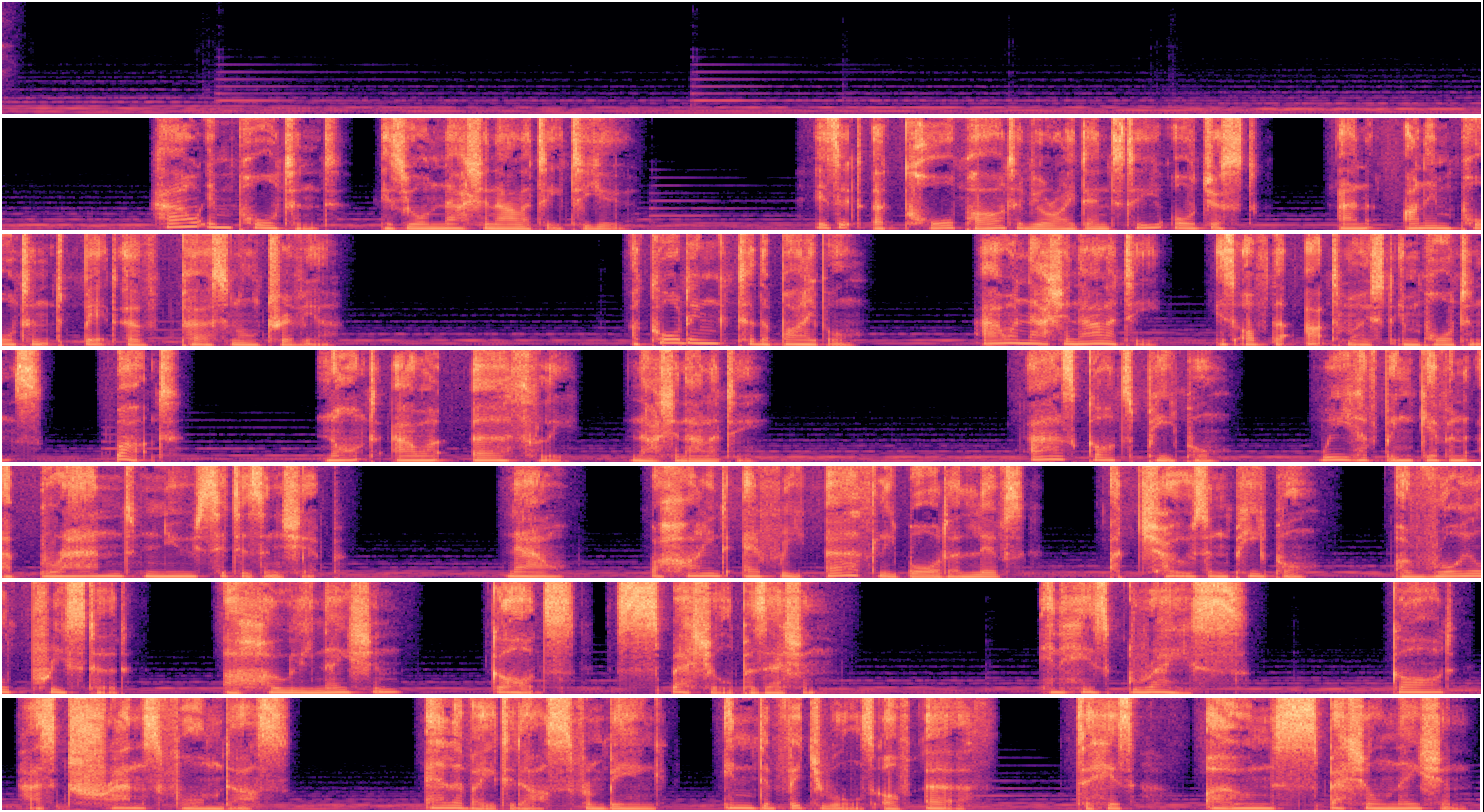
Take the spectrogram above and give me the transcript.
How important is your nationality to you? Is it a core part of your identity or just an unimportant bit of personal trivia? According to the Bible, our nationality is of the utmost importance, but not our earthly nationality. As God's people, we have been given a brand new citizenship now, behind every earthly border lives a chosen people, a royal priesthood, a holy nation, God's special possession. In His grace, God has transformed us, elevated us from being individuals of earth to His own special nation,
